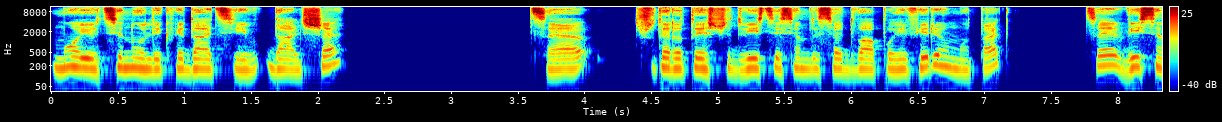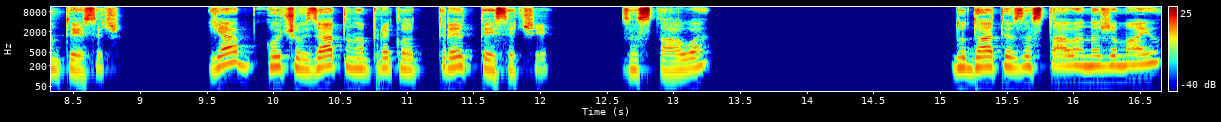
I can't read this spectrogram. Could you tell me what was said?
мою ціну ліквідації далі. Це 4272 по ефіріуму, так? Це 8 тисяч. Я хочу взяти, наприклад, 3 тисячі застава. Додати застави нажимаю.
